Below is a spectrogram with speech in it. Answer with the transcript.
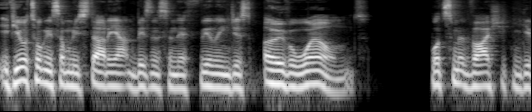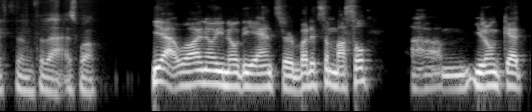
if you're talking to someone who's starting out in business and they're feeling just overwhelmed, what's some advice you can give to them for that as well? Yeah, well, I know you know the answer, but it's a muscle. Um, you don't get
